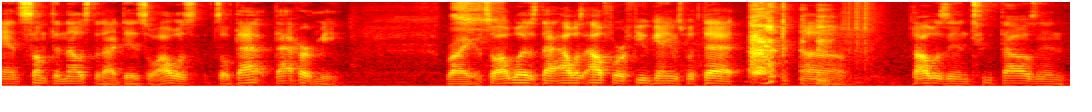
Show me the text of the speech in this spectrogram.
and something else that I did. So I was so that that hurt me, right? And so I was that I was out for a few games with that. Um, that was in two thousand.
